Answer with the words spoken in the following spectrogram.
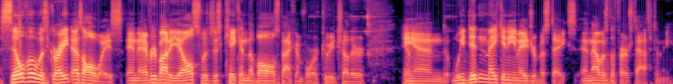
Silva was great as always, and everybody mm-hmm. else was just kicking the balls back and forth to each other, yep. and we didn't make any major mistakes, and that was the first half to me.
